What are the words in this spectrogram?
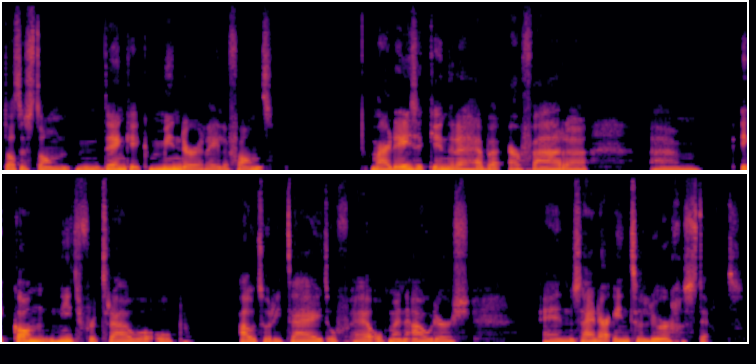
dat is dan denk ik minder relevant. Maar deze kinderen hebben ervaren, ehm, ik kan niet vertrouwen op autoriteit of hè, op mijn ouders en zijn daarin teleurgesteld.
